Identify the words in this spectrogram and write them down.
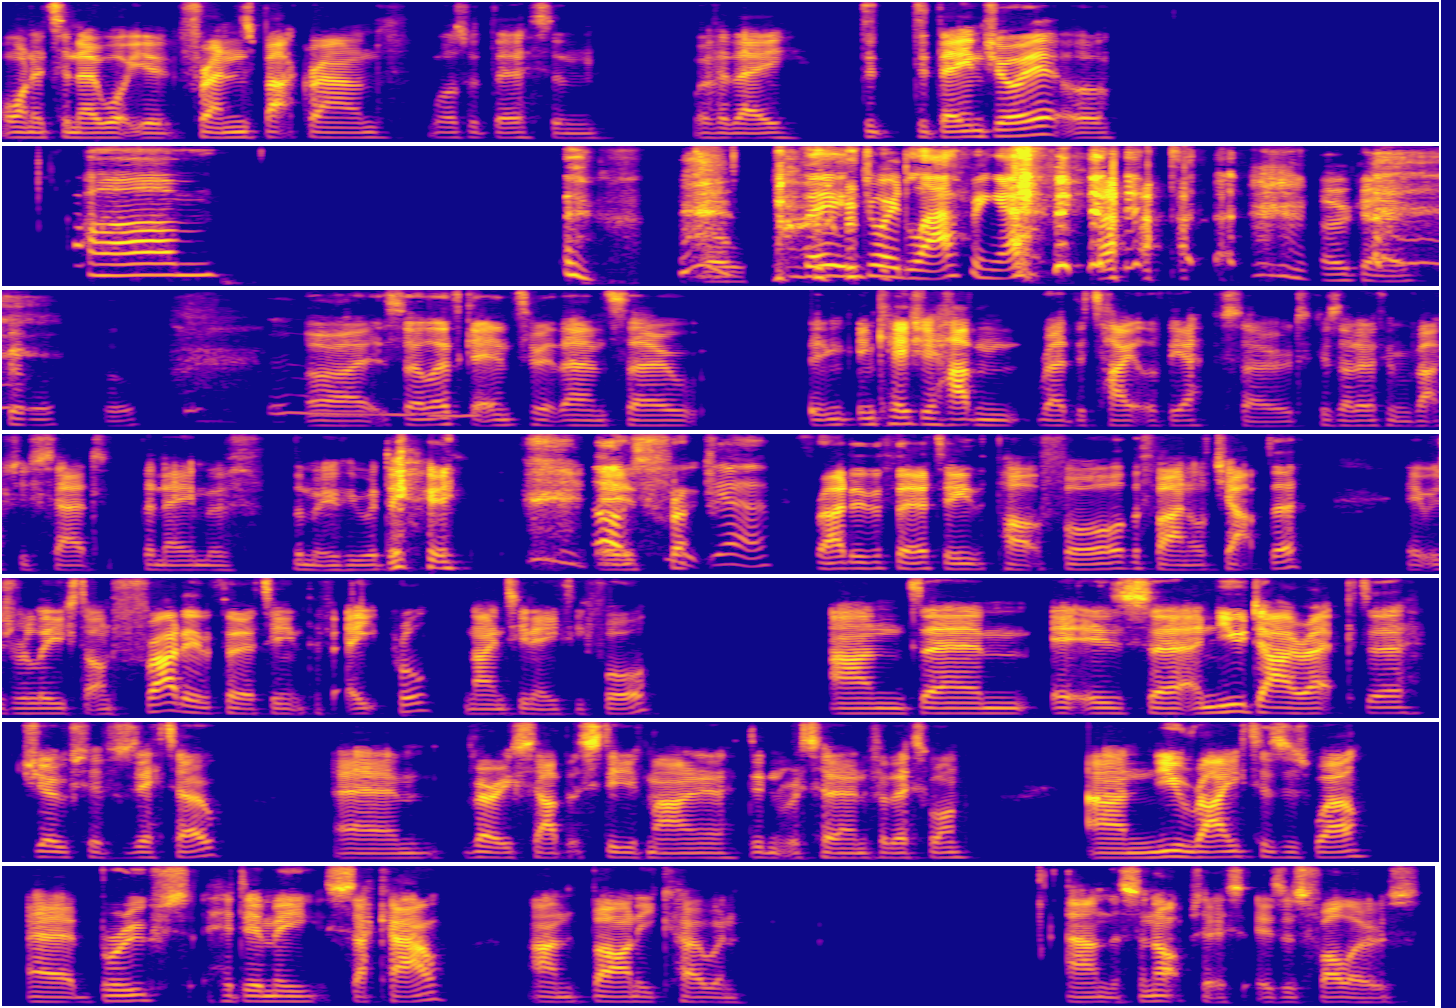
I wanted to know what your friend's background was with this and whether they did, did they enjoy it or Um oh. they enjoyed laughing at it. okay, cool, cool. All right, so let's get into it then. So, in, in case you hadn't read the title of the episode, because I don't think we've actually said the name of the movie we're doing, Oh shoot, yeah. Friday the 13th, Part 4, the final chapter. It was released on Friday the 13th of April, 1984. And um, it is uh, a new director, Joseph Zito. Um, very sad that Steve Miner didn't return for this one. And new writers as well uh, Bruce Hidemi Sakow and Barney Cohen. And the synopsis is as follows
